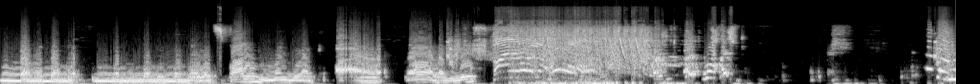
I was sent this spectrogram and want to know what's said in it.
Let's spawn maybe like uh, no like this. Fire in the hole! What? oh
